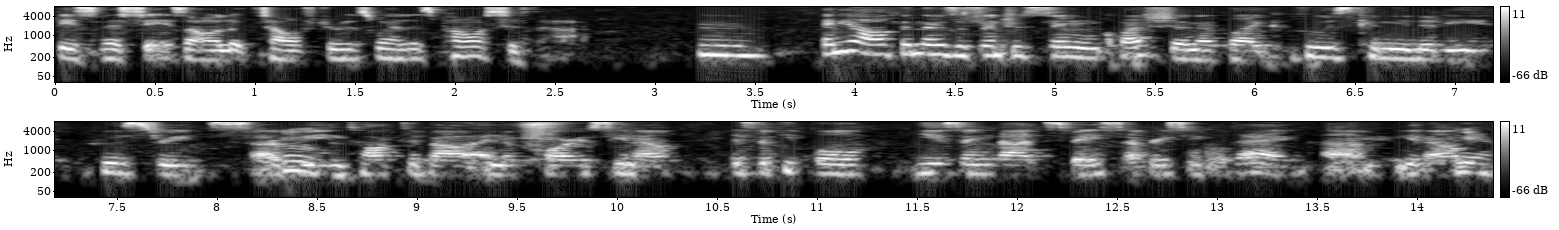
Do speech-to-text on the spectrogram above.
businesses are looked after as well as part of that mm. and yeah often there's this interesting question of like whose community whose streets are mm. being talked about and of course you know it's the people using that space every single day. Um, you know, yeah.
